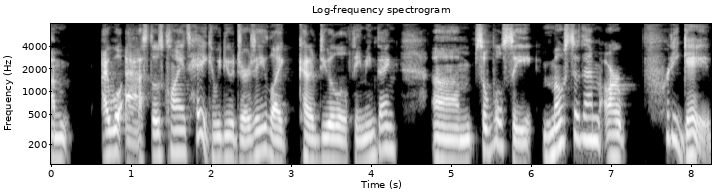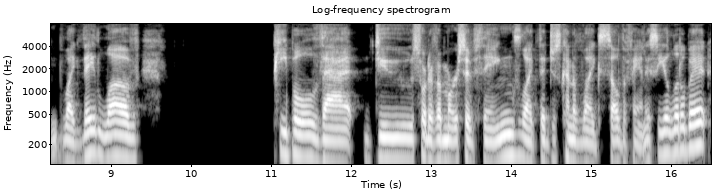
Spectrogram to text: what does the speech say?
I'm I will ask those clients, hey, can we do a jersey? Like, kind of do a little theming thing. Um, so we'll see. Most of them are pretty game. Like, they love people that do sort of immersive things, like that just kind of like sell the fantasy a little bit.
